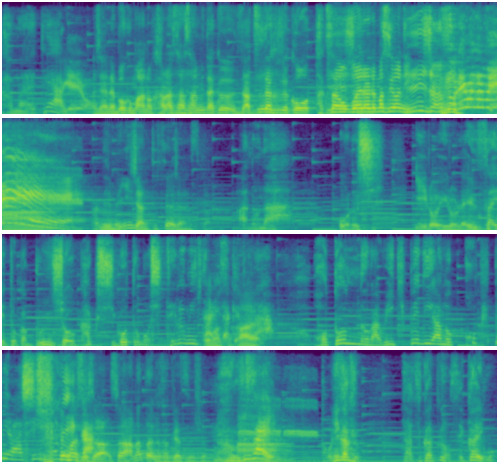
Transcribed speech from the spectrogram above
叶えてあげよう。じゃあね僕もあの唐沢さんみたく雑学がこうたくさん覚えられますように。いいじゃん。それはダメ。なんで今いいじゃんって言ってたじゃないですか。あのなお主いろいろ連載とか文章を書く仕事もしてるみたいだけどな、はい。ほとんどがウィキペディアのコピペらしいじゃねえ違いますよ。それかはそれはあなたが書くやつでしょ。うるさい。とにかく雑学の世界も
